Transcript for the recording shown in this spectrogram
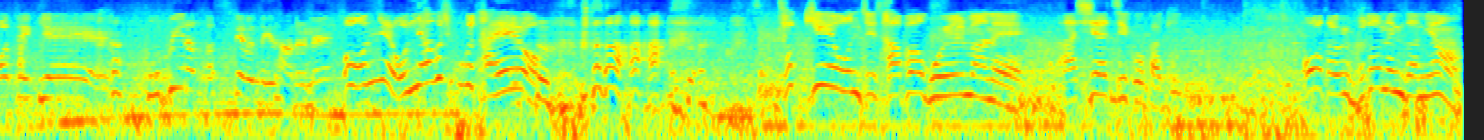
어 되게 고비랑 갔을 때는 되게 다르네. 어, 언니, 언니 하고 싶은 거 다 해요. 터키에 온 지 4박 5일 만에 아시아 지구 가기. 어, 나 여기 무단횡단이야.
